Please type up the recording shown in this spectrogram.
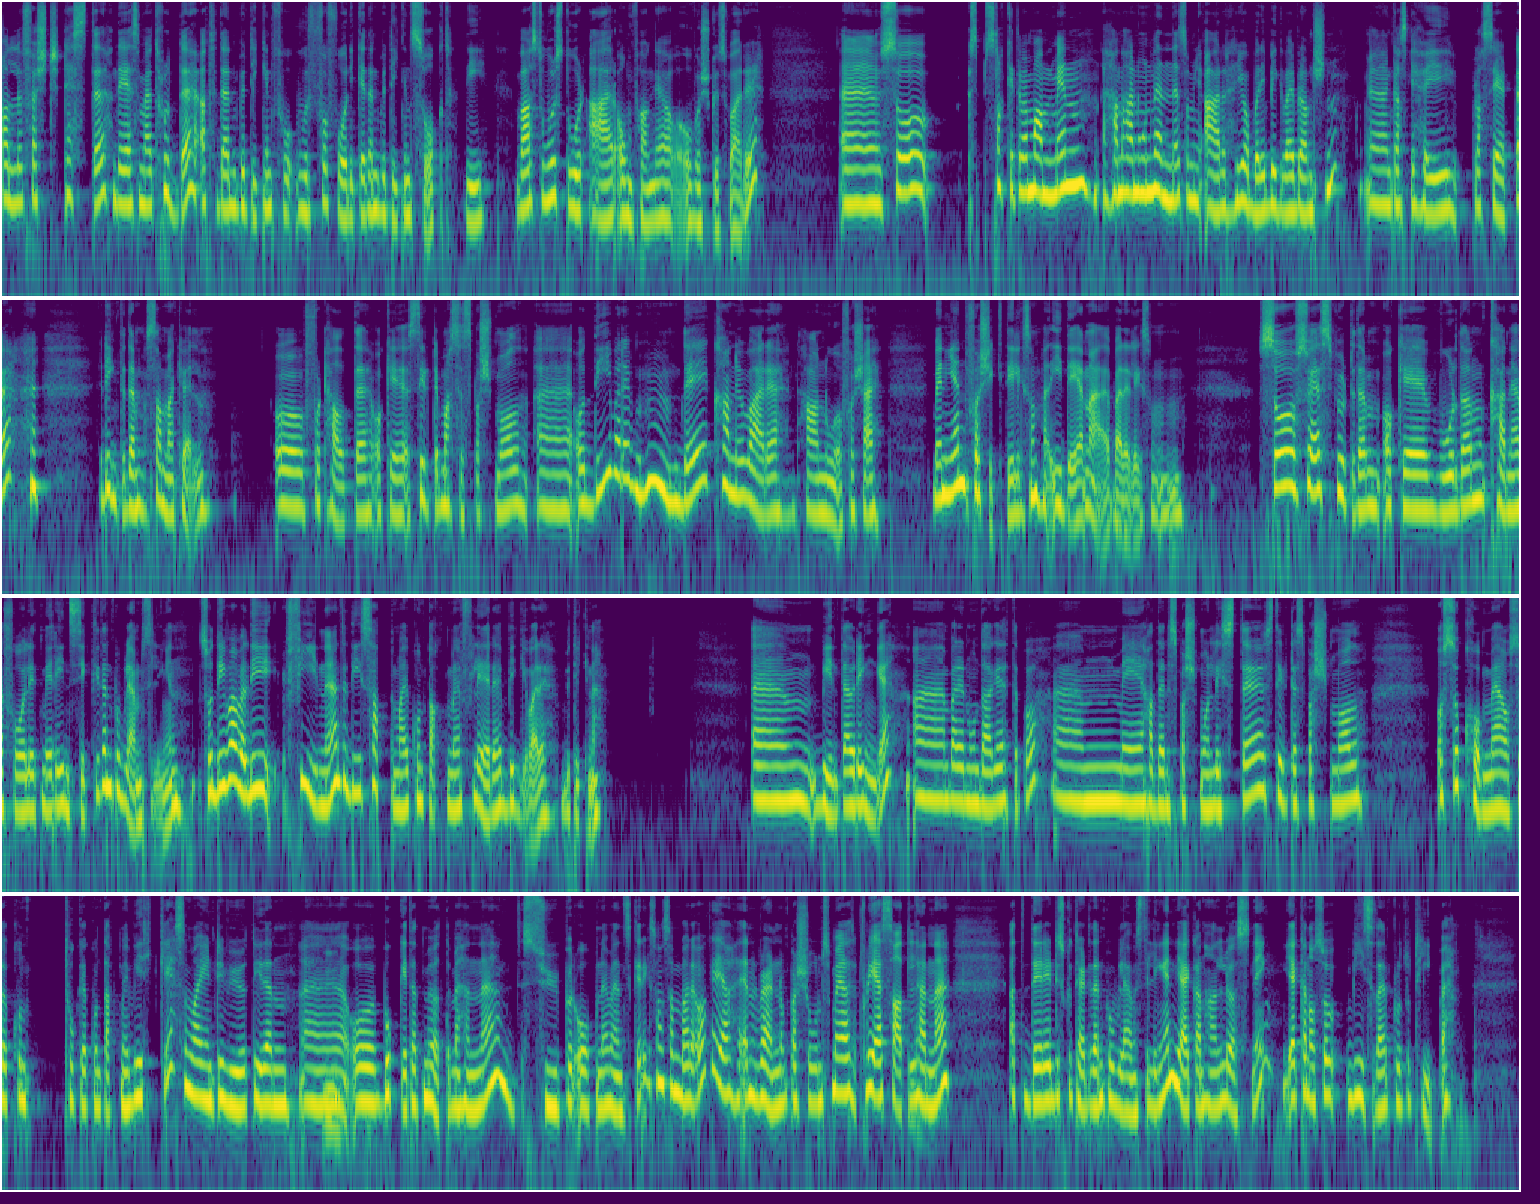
aller først teste det som jeg trodde, at den butikken Hvorfor får ikke den butikken solgt de? Hva stor, stor er omfanget av overskuddsvarer? Eh, Så snakket jeg med mannen min. Han har noen venner som er, jobber i byggevarebransjen. eh, Ganske høy plasserte. Ringte dem samme kvelden og fortalte, ok, stilte masse spørsmål. eh, Og de bare hm, det kan jo være ha noe for seg. Men igjen forsiktig, liksom. Ideen er bare liksom så, så jeg spurte dem ok, hvordan kan jeg få litt mer innsikt i den problemstillingen. Så de var veldig fine. De satte meg i kontakt med flere byggevarebutikkene. Um, begynte jeg å ringe uh, bare noen dager etterpå. Um, med, hadde en spørsmålliste, stilte spørsmål. Og så kom jeg også, tok jeg kontakt med Virke, som var intervjuet i den, eh, og booket et møte med henne. Superåpne mennesker. Ikke sant? Som bare, ok, ja, En random person. Som jeg, fordi jeg sa til henne at dere diskuterte den problemstillingen, jeg kan ha en løsning. Jeg kan også vise deg en prototype.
